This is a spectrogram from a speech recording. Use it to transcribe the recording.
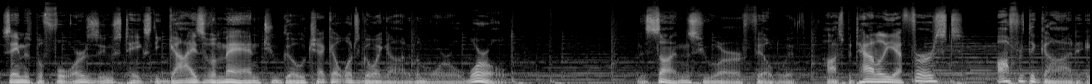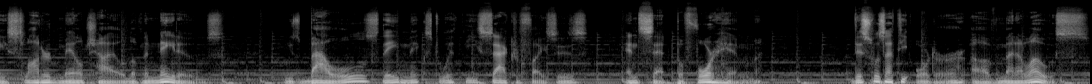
Same as before, Zeus takes the guise of a man to go check out what's going on in the moral world. The sons, who are filled with hospitality at first, offered the god a slaughtered male child of the natives, whose bowels they mixed with the sacrifices and set before him. This was at the order of Maenalus.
